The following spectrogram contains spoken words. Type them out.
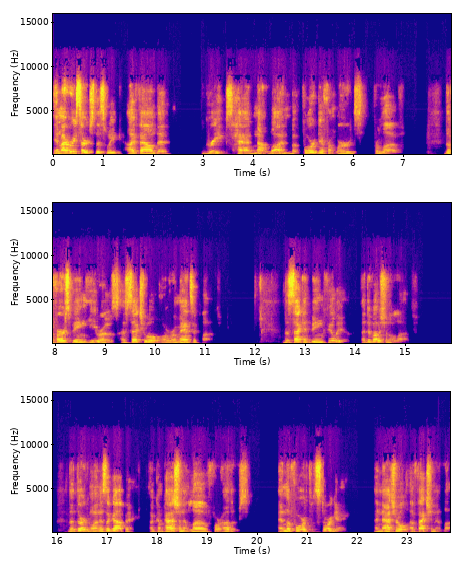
In my research this week, I found that Greeks had not one, but four different words for love. The first being eros, a sexual or romantic love. The second being philia, a devotional love. The third one is agape, a compassionate love for others. And the fourth, storge, a natural, affectionate love.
